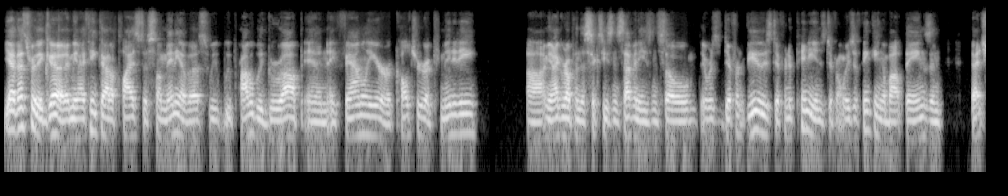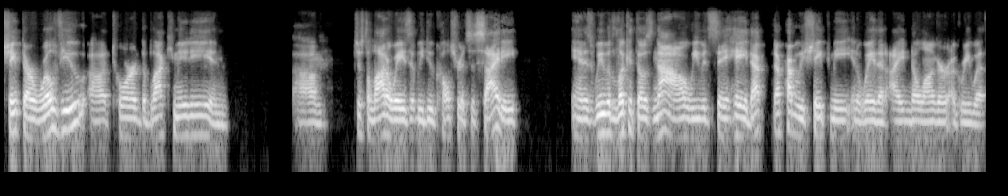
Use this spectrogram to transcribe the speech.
yeah, that's really good. I mean, I think that applies to so many of us. We we probably grew up in a family or a culture, a community. Uh, I mean, I grew up in the '60s and '70s, and so there was different views, different opinions, different ways of thinking about things, and that shaped our worldview uh, toward the Black community and um, just a lot of ways that we do culture and society. And as we would look at those now, we would say, "Hey, that that probably shaped me in a way that I no longer agree with."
